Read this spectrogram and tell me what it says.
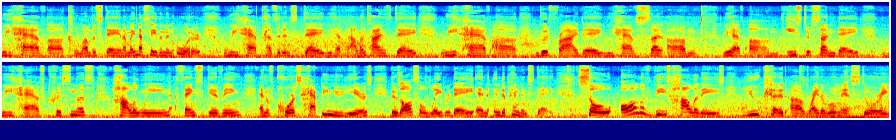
We have uh, Columbus Day, and I might not say them in order. We have President's Day. We have Valentine's Day. We have uh, Good Friday. We have Sun. Um, we have um, Easter Sunday, we have Christmas, Halloween, Thanksgiving, and of course, Happy New Year's. There's also Labor Day and Independence Day. So, all of these holidays, you could uh, write a romance story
